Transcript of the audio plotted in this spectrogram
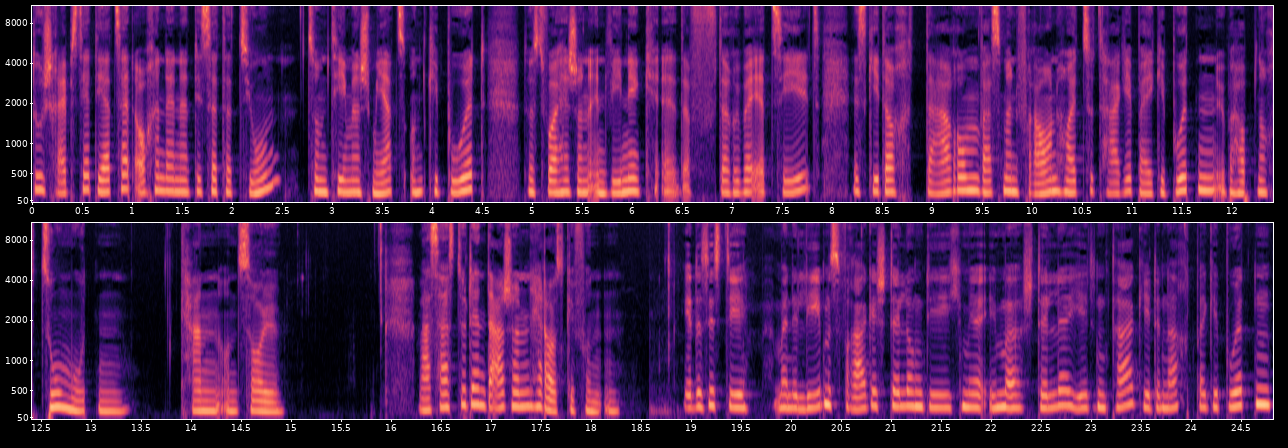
Du schreibst ja derzeit auch an deiner Dissertation zum Thema Schmerz und Geburt. Du hast vorher schon ein wenig äh, darüber erzählt. Es geht auch darum, was man Frauen heutzutage bei Geburten überhaupt noch zumuten kann und soll. Was hast du denn da schon herausgefunden? Ja, das ist die meine Lebensfragestellung, die ich mir immer stelle, jeden Tag, jede Nacht bei Geburten.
